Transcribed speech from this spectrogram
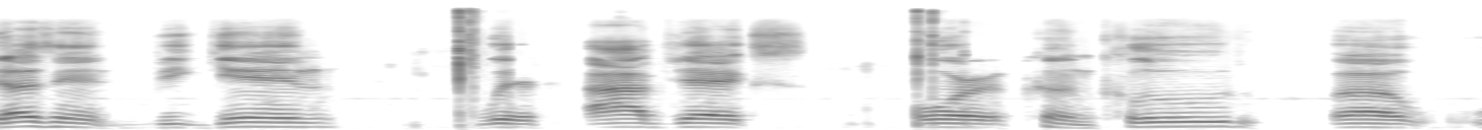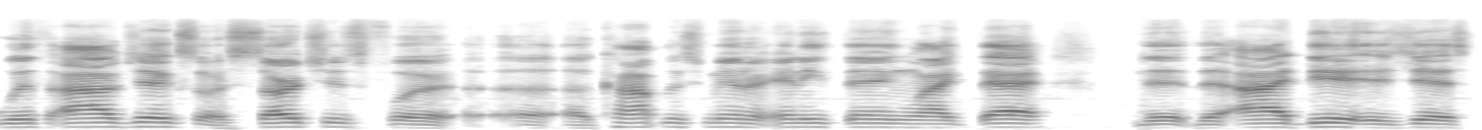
doesn't begin with objects or conclude uh, with objects or searches for uh, accomplishment or anything like that. The the idea is just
